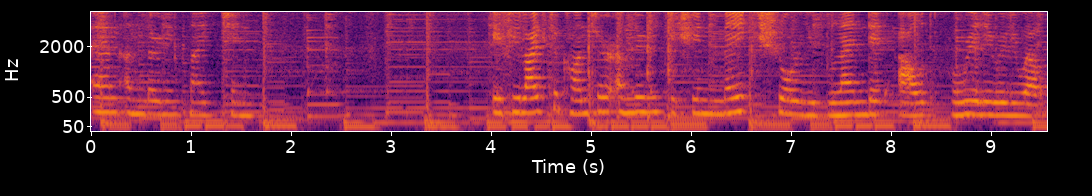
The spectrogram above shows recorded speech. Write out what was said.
And underneath my chin. If you like to contour underneath your chin, make sure you blend it out really, really well.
